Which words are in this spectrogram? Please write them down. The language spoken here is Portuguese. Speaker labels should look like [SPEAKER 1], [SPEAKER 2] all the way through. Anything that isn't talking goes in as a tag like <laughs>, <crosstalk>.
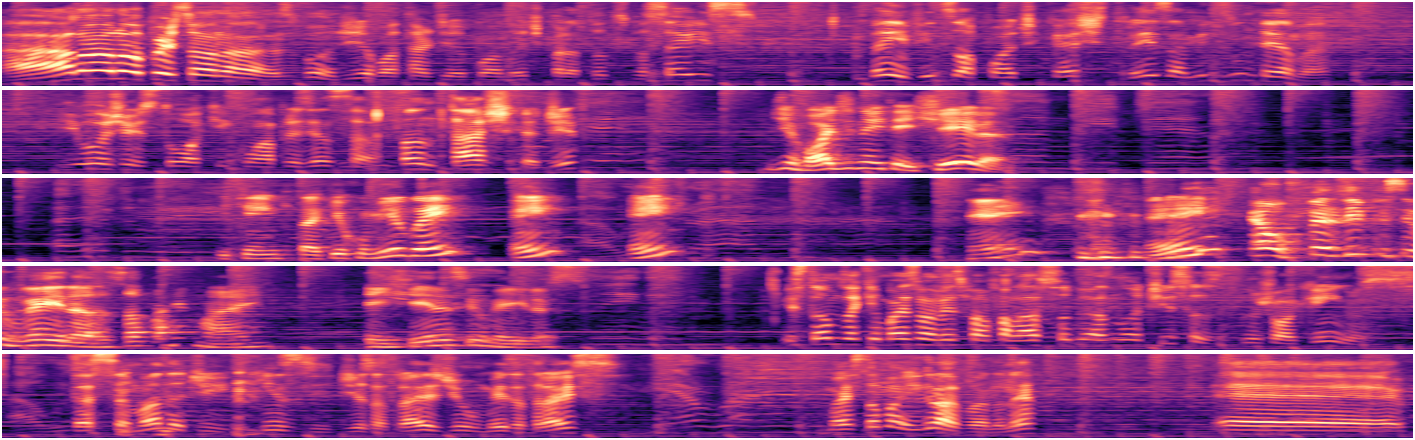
[SPEAKER 1] Alô, alô, personas! Bom dia, boa tarde, boa noite para todos vocês. Bem-vindos ao podcast Três Amigos Um Tema. E hoje eu estou aqui com a presença fantástica de.
[SPEAKER 2] De Rodney Teixeira. E quem que tá aqui comigo, hein? Hein? Hein?
[SPEAKER 3] Hein?
[SPEAKER 2] Hein? <laughs>
[SPEAKER 3] É o Felipe Silveira, só pra rimar, hein? Teixeira Silveira.
[SPEAKER 1] Estamos aqui mais uma vez para falar sobre as notícias dos joguinhos dessa semana, de 15 dias atrás, de um mês atrás. Mas estamos aí gravando, né? É.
